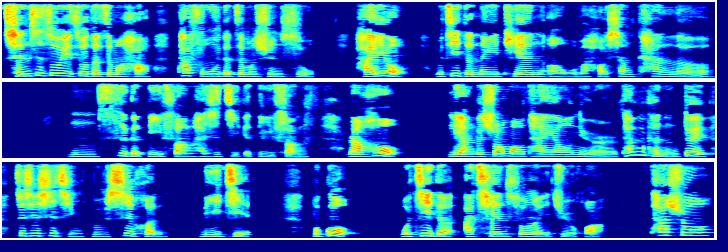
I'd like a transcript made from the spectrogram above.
前置作业做得这么好，他服务的这么迅速，还有我记得那一天，呃，我们好像看了，嗯，四个地方还是几个地方，然后两个双胞胎哦，女儿，他们可能对这些事情不是很理解，不过我记得阿千说了一句话，他说，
